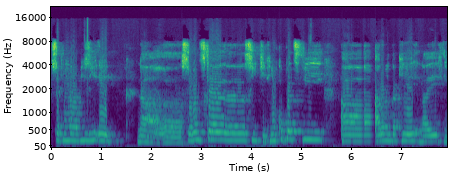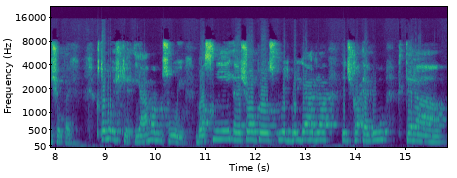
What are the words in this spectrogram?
se kniha nabízí i na eh, slovenské eh, síti knihkupectví a zároveň taky na jejich e-shopech. K tomu ještě já mám svůj vlastní e-shop eh, spověďbodyguarda.eu, která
